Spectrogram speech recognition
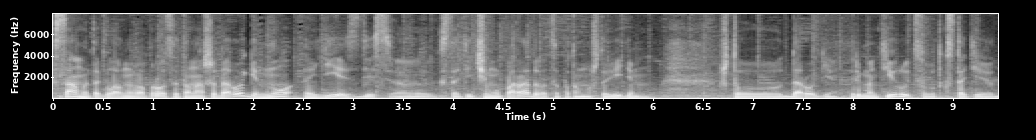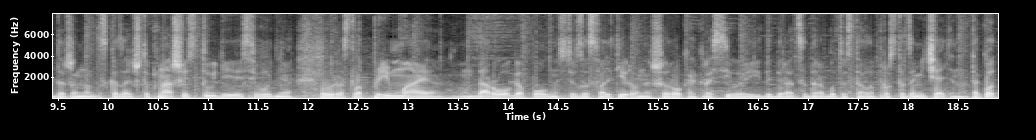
самый это главный вопрос – это наши дороги, но есть здесь, э, кстати, чему порадоваться, потому что видим, что дороги ремонтируются. Вот, кстати, даже надо сказать, что к нашей студии сегодня выросла прямая дорога, полностью заасфальтированная, широкая, красивая, и добираться до работы стало просто замечательно. Так вот,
